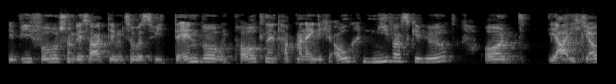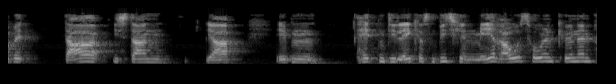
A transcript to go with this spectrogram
wie vorher schon gesagt, eben sowas wie Denver und Portland hat man eigentlich auch nie was gehört. Und ja, ich glaube, da ist dann ja eben hätten die Lakers ein bisschen mehr rausholen können.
